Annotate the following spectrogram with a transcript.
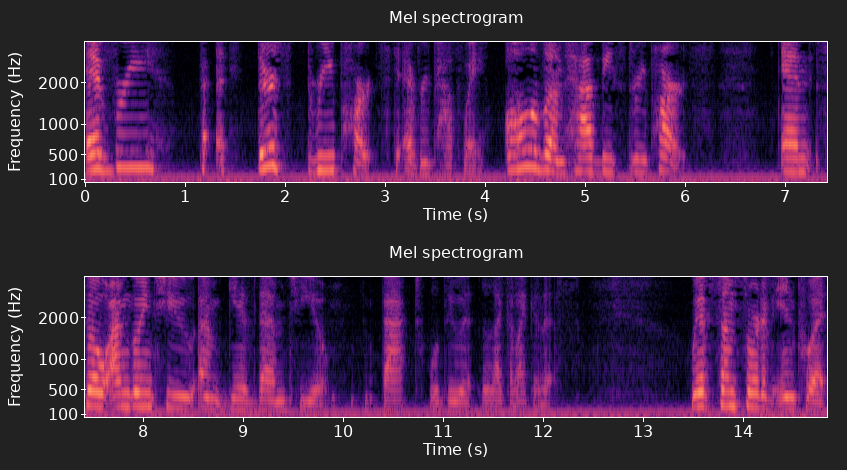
Every, there's three parts to every pathway. All of them have these three parts. And so I'm going to um, give them to you. In fact, we'll do it like, a like of this. We have some sort of input.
